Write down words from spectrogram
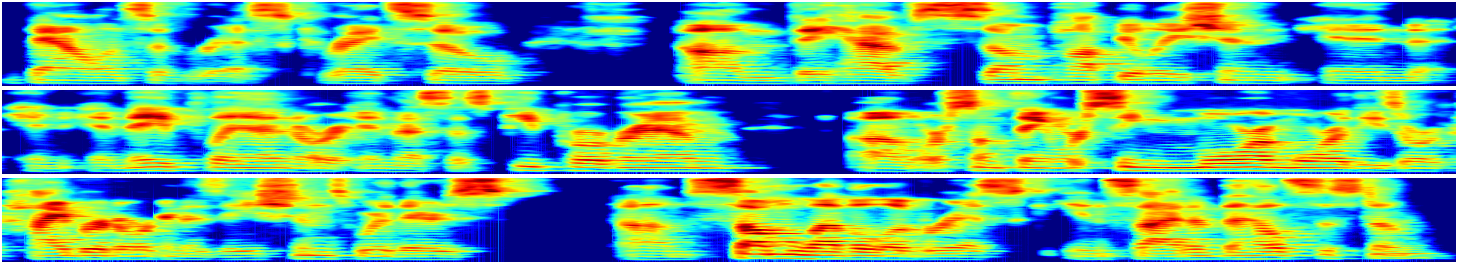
balance of risk, right? So um, they have some population in an MA plan or MSSP program um, or something. We're seeing more and more of these or- hybrid organizations where there's um, some level of risk inside of the health system.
